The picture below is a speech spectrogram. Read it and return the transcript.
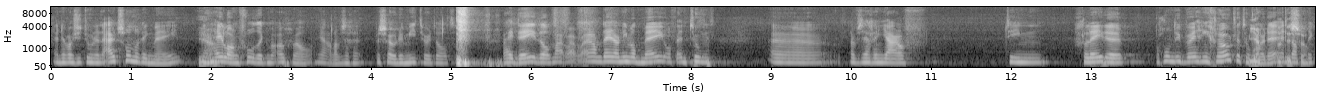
En daar was je toen een uitzondering mee. Ja. En heel lang voelde ik me ook wel, ja, laten we zeggen, besodemieter dat wij deden dat. Maar waar- waarom deed nou niemand mee? Of, en toen, laten we zeggen, een jaar of tien geleden begon die beweging groter te worden. en dacht zo. ik,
